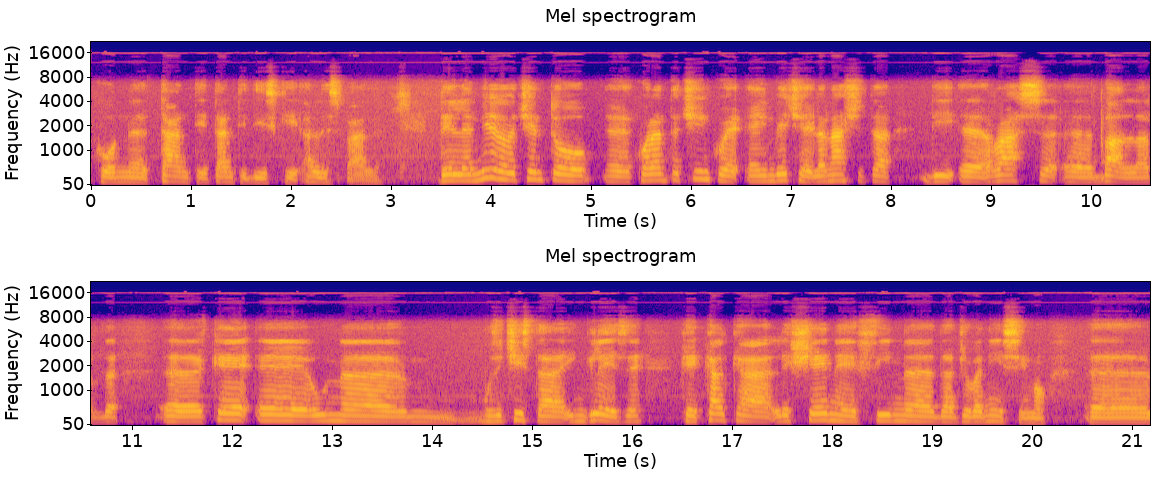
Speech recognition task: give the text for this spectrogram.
con tanti e tanti dischi alle spalle. Del 1945 è invece la nascita di eh, Russ eh, Ballard, eh, che è un eh, musicista inglese che calca le scene fin da giovanissimo eh,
